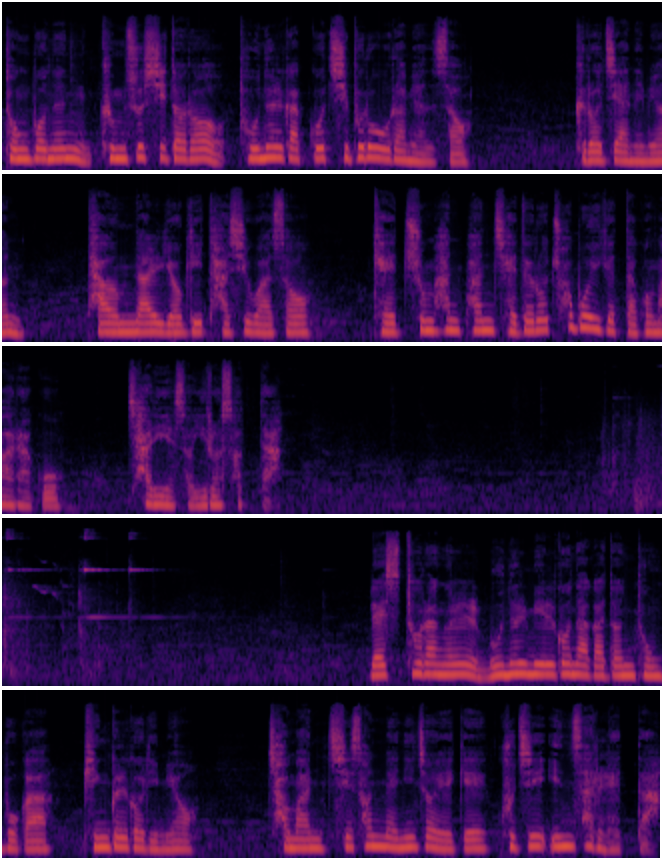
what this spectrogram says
동보는 금수 씨더러 돈을 갖고 집으로 오라면서 그러지 않으면 다음 날 여기 다시 와서 개춤 한 판 제대로 쳐보이겠다고 말하고 자리에서 일어섰다. 레스토랑을 문을 밀고 나가던 동보가 빙글거리며 저만치 선 매니저에게 굳이 인사를 했다.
